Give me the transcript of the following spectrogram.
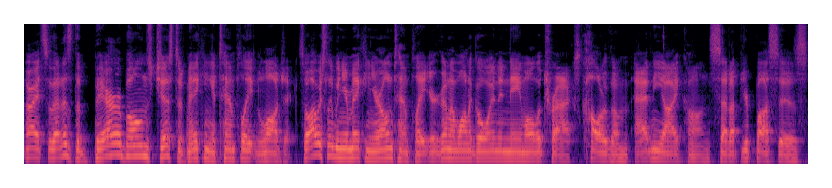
Alright, so that is the bare bones gist of making a template in Logic. So obviously when you're making your own template, you're going to want to go in and name all the tracks, color them, add any icons, set up your buses,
